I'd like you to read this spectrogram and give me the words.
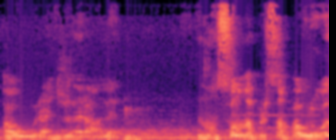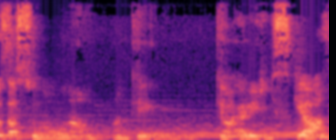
paura in generale, Mm. non sono una persona paurosa, sono una anche che magari rischia.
